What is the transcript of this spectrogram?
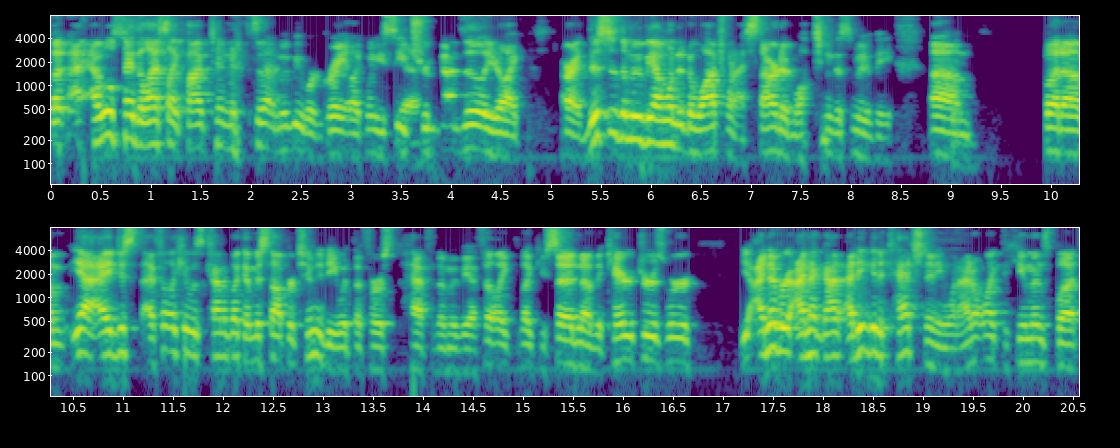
but I, I will say the last like five ten minutes of that movie were great. Like when you see Yeah. true Godzilla, you're like, all right, this is the movie I wanted to watch when I started watching this movie. Um, but um, yeah, I just I felt like it was kind of like a missed opportunity with the first half of the movie. I felt like, like you said, no, the characters were. Yeah, I never, I got, I didn't get attached to anyone. I don't like the humans, but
